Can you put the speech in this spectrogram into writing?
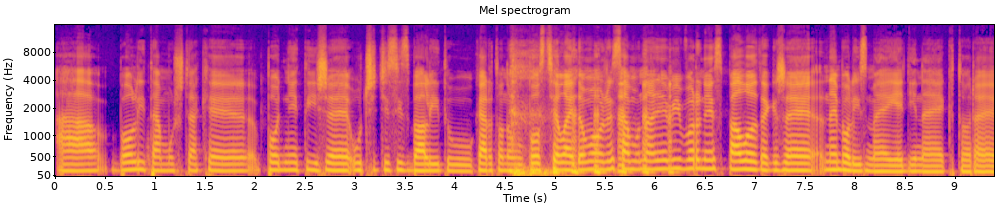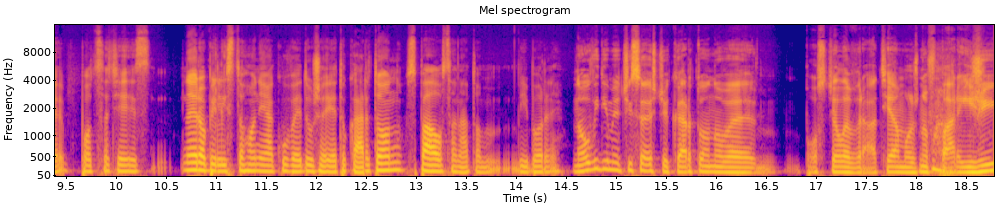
a boli tam už také podnety, že určite si zbali tú kartonovú postel aj domov, že sa mu na ne výborne spalo, takže neboli sme jediné, ktoré v podstate nerobili z toho nejakú vedu, že je to kartón, spalo sa na tom výborne. No uvidíme, či sa ešte kartónové postele vrátia možno v Paríži.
